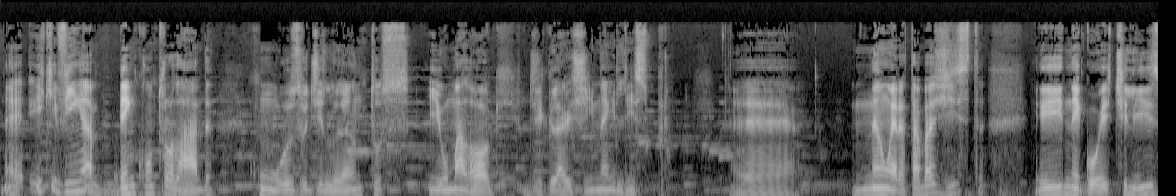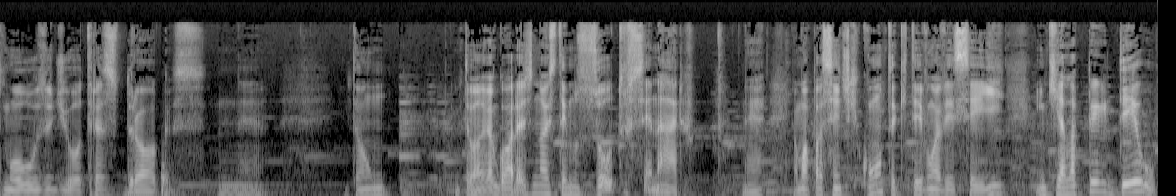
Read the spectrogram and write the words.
né, e que vinha bem controlada com o uso de Lantus e Umalog, de Glargina e Lispro. É, não era tabagista e negou etilismo ou uso de outras drogas. Né? Então, então agora nós temos outro cenário. Né? É uma paciente que conta que teve um AVCI em que ela perdeu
